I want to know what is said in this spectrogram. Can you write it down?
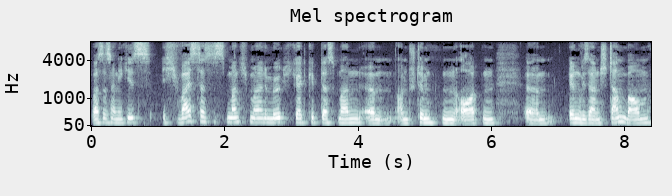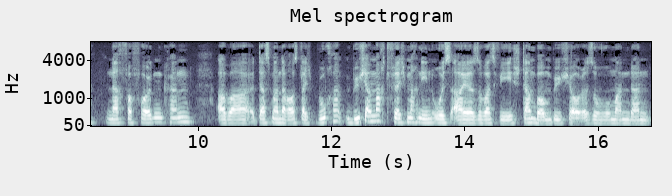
was es eigentlich ist. Ich weiß, dass es manchmal eine Möglichkeit gibt, dass man ähm, an bestimmten Orten ähm, irgendwie seinen Stammbaum nachverfolgen kann, aber dass man daraus gleich Bucher, Bücher macht, vielleicht machen die in den USA ja sowas wie Stammbaumbücher oder so, wo man dann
